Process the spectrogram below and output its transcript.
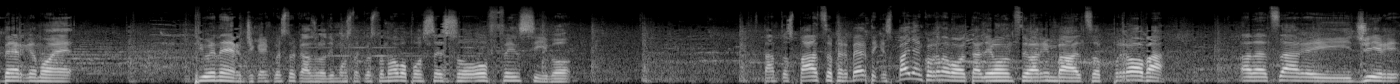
Bergamo è più energica in questo caso lo dimostra questo nuovo possesso offensivo tanto spazio per Berti che sbaglia ancora una volta Leonzio a rimbalzo prova ad alzare i giri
